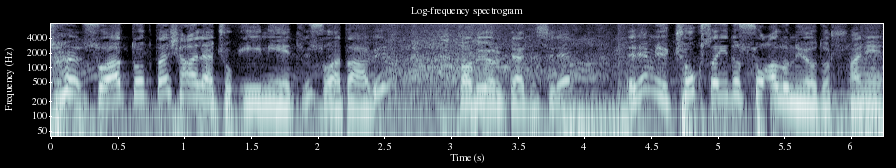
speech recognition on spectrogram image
Su- Suat Toktaş hala çok iyi niyetli Suat abi. Tanıyorum kendisini. Dedim ya çok sayıda su alınıyordur. Hani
